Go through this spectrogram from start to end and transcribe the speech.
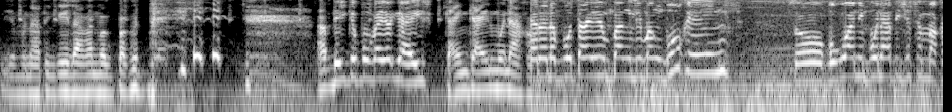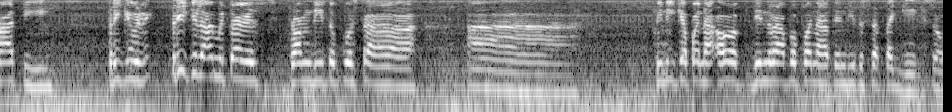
Hindi naman natin kailangan magpagod. Update ko po kayo guys. Kain-kain muna ako. Meron na po tayo yung pang limang bookings. So kukuhanin po natin siya sa Makati. 3, ki- 3 kilometers from dito po sa ah pinika pa na o dinrapa pa natin dito sa Taguig. So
